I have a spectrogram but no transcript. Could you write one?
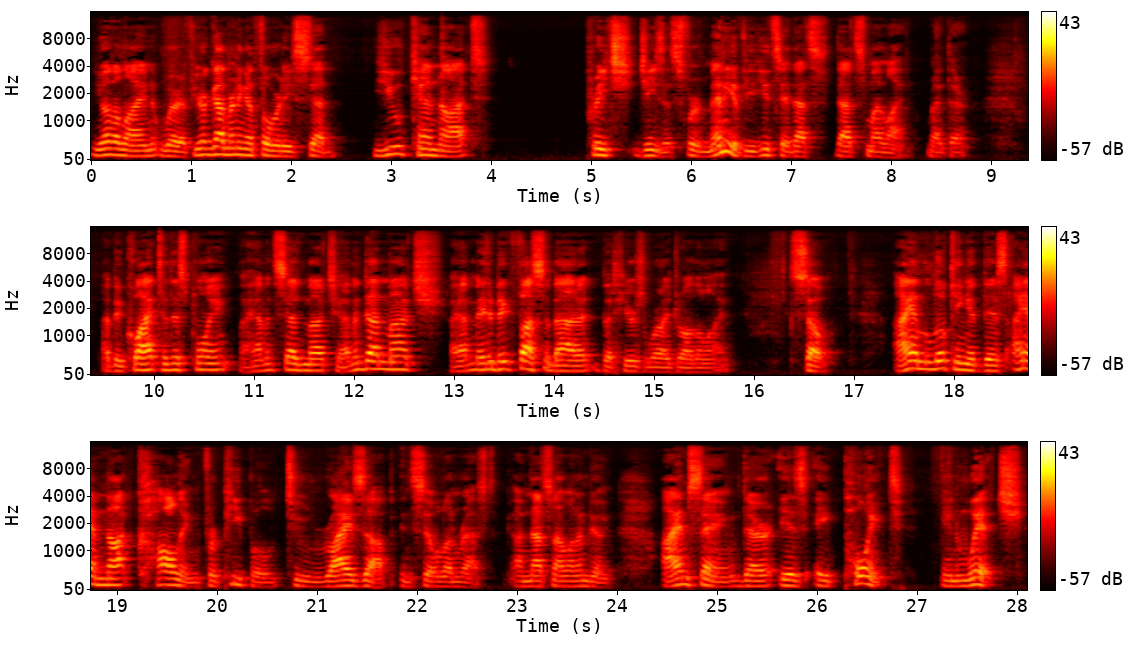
You have a line where if your governing authorities said you cannot preach Jesus, for many of you, you'd say that's that's my line right there. I've been quiet to this point. I haven't said much. I haven't done much. I haven't made a big fuss about it, but here's where I draw the line. So I am looking at this. I am not calling for people to rise up in civil unrest. That's not what I'm doing. I'm saying there is a point in which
